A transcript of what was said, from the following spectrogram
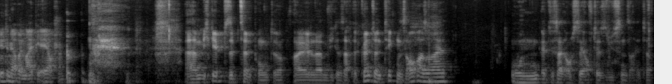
Fehlte mir aber im IPA auch schon. Ähm, ich gebe 17 Punkte, weil, ähm, wie gesagt, es könnte ein Ticken saurer sein. Und es ist halt auch sehr auf der süßen Seite.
